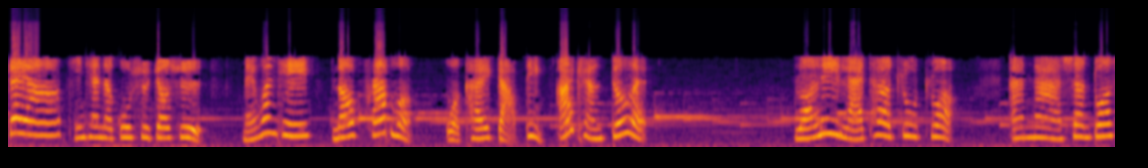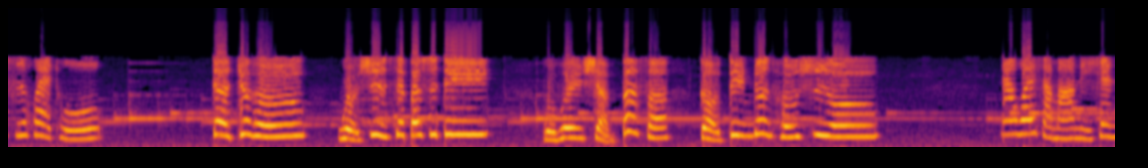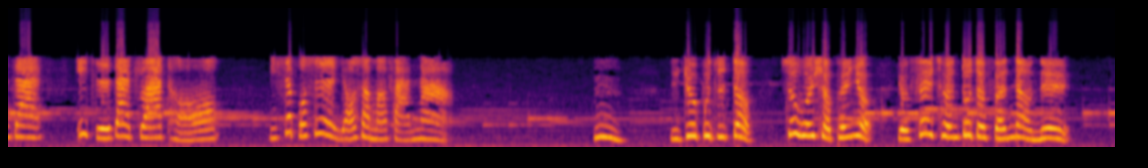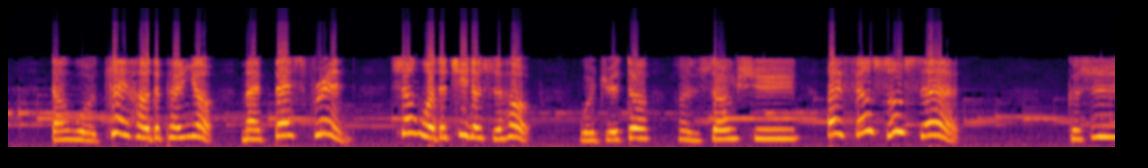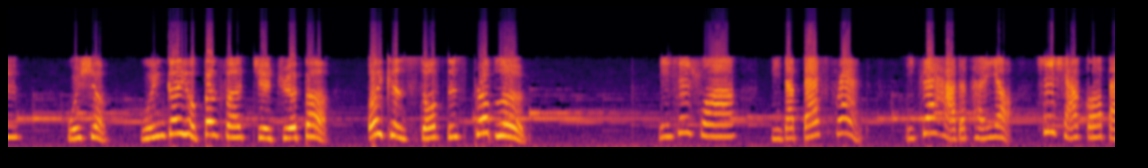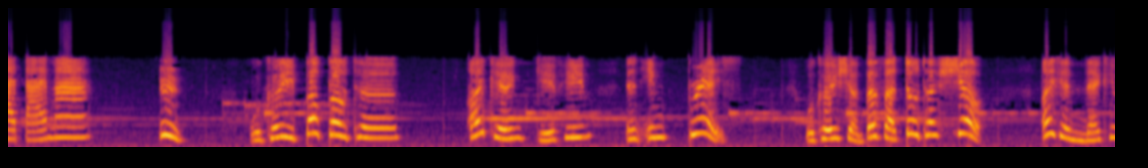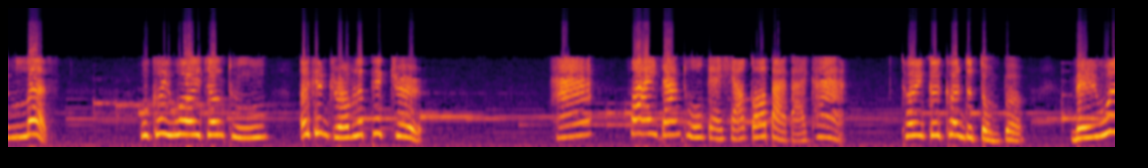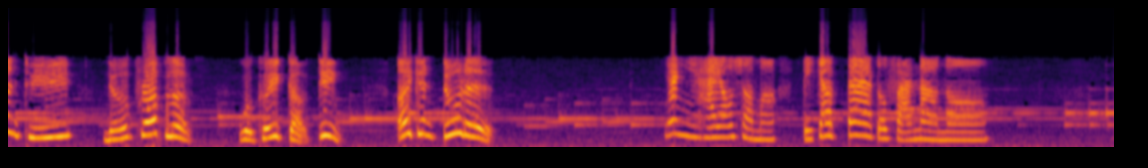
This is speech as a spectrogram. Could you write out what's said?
对呀，今天的故事就是没问题，No problem，我可以搞定，I can do it。罗莉莱特著作。安娜圣多斯绘图。大家好，我是塞巴斯蒂，我会想办法搞定任何事哦。那为什么你现在一直在抓头？你是不是有什么烦恼？嗯，你就不知道，身为小朋友有非常多的烦恼呢。当我最好的朋友，my best friend，生我的气的时候，我觉得很伤心。I feel so sad。可是，我想我应该有办法解决吧。I can solve this problem。你是说你的 best friend，你最好的朋友是小狗白白吗？嗯。我可以抱抱他，I can give him an embrace。我可以想办法逗他笑，I can make him laugh。我可以画一张图，I can draw the picture。哈，画一张图给小狗白白看，他应该看得懂吧？没问题，No problem。我可以搞定。 I can do it。那你还有什么比较大的烦恼呢？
